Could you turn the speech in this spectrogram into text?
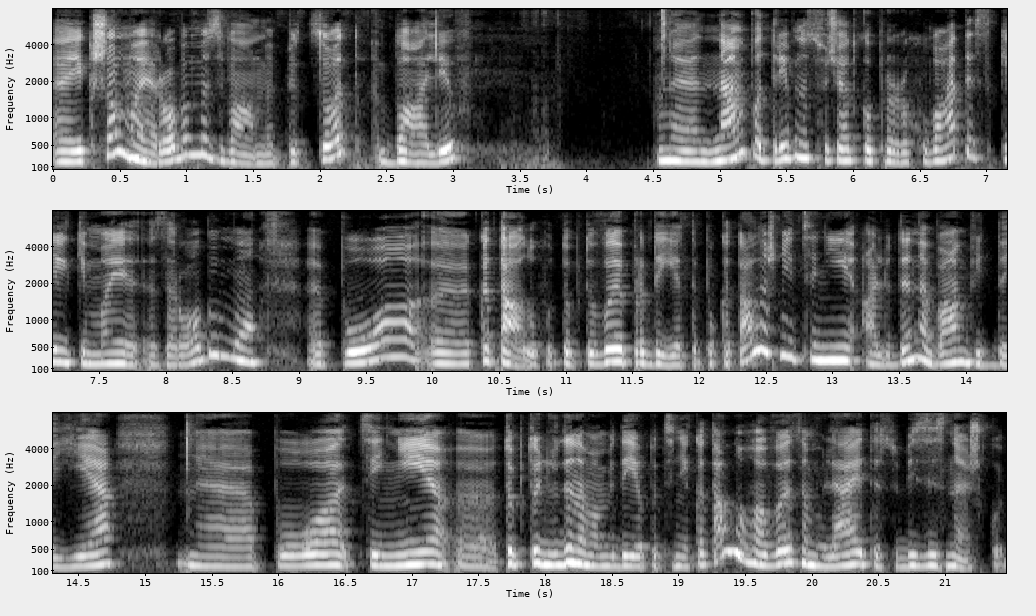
Е, Якщо ми робимо з вами 500 балів, Нам потрібно спочатку прорахувати, скільки ми заробимо е, по е, каталогу. Тобто ви продаєте по каталожній ціні, а людина вам віддає по ціні, тобто людина вам віддає по ціні каталогу, а ви замовляєте собі зі знижкою.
